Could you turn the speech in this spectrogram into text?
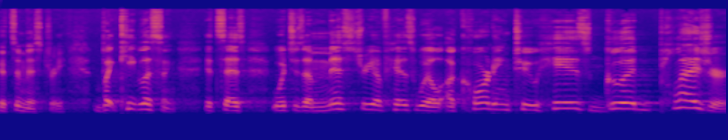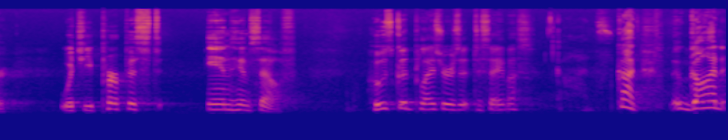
It's a mystery. But keep listening. It says, which is a mystery of his will according to his good pleasure, which he purposed in himself. Whose good pleasure is it to save us? God. God,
